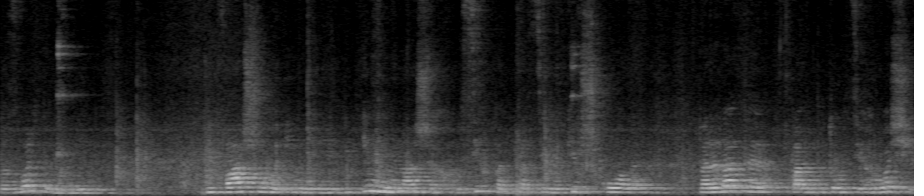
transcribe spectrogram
дозвольте мені від вашого імені, від імені наших усіх працівників школи передати пану Петру ці гроші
